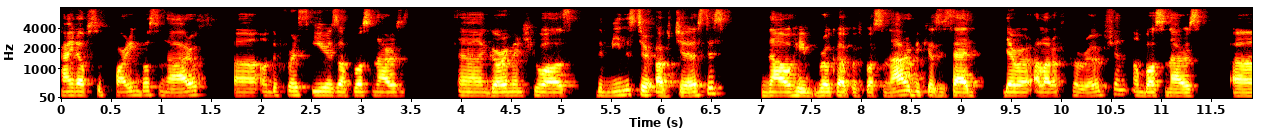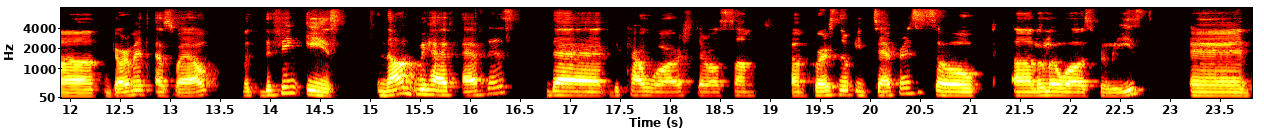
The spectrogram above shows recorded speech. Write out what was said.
kind of supporting Bolsonaro uh, on the first years of Bolsonaro's uh, government. He was the Minister of Justice. Now he broke up with Bolsonaro because he said there were a lot of corruption on Bolsonaro's uh, government as well. But the thing is, now we have evidence that the car wash there was some um, personal interference. So uh, Lula was released, and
